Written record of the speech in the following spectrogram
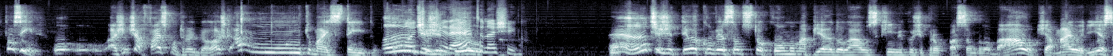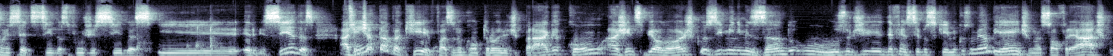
Então, assim, o, o, a gente já faz controle biológico há muito mais tempo. Antes de direto, ter... né, Chico? É, antes de ter a Convenção de Estocolmo mapeando lá os químicos de preocupação global, que a maioria são inseticidas, fungicidas e herbicidas, a Sim. gente já estava aqui fazendo controle de praga com agentes biológicos e minimizando o uso de defensivos químicos no meio ambiente, no solo freático.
